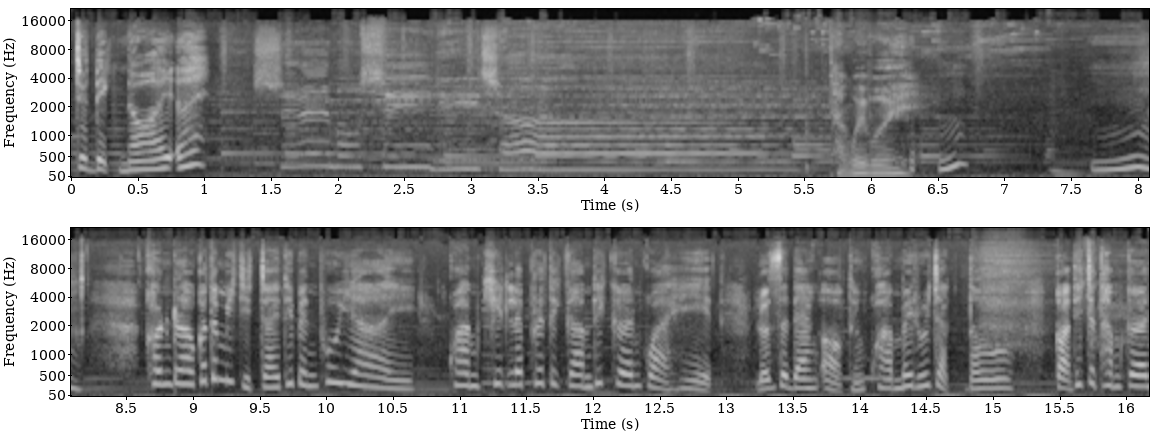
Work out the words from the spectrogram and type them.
เจ้าเด็กน้อยเอ้ย 是梦醒一场。 ทางเว่ยเว่ย อืม คนเราก็ต้องมีจิตใจที่เป็นผู้ใหญ่ ความคิดและพฤติกรรมที่เกินกว่าเหตุล้วนแสดงออกถึงความไม่รู้จักโต ก่อนที่จะทำเกิน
